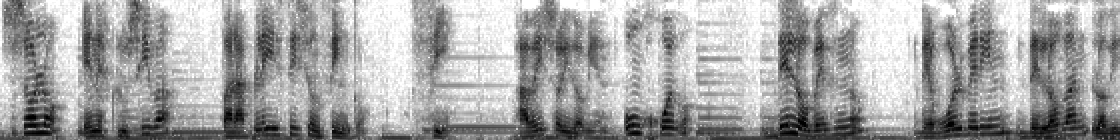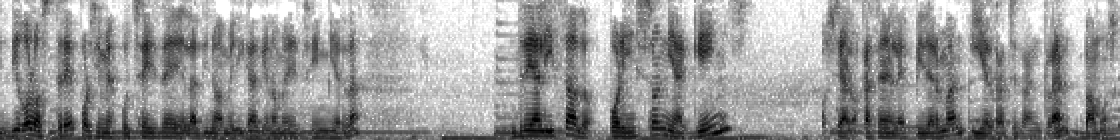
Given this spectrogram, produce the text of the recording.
solo en exclusiva para PlayStation 5. Sí, habéis oído bien, un juego de Lobezno de Wolverine, de Logan, lo digo los tres por si me escucháis de Latinoamérica, que no me echéis mierda. Realizado por Insomnia Games, o sea, los que hacen el Spider-Man y el Ratchet Clan, vamos,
